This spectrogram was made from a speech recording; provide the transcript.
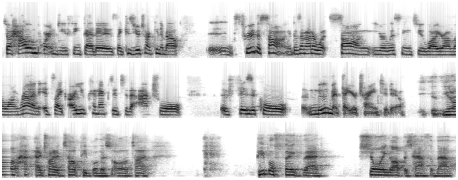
So how important do you think that is? Like because you're talking about uh, screw the song. It doesn't matter what song you're listening to while you're on the long run. It's like are you connected to the actual uh, physical movement that you're trying to do? You know i try to tell people this all the time. People think that showing up is half the battle.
